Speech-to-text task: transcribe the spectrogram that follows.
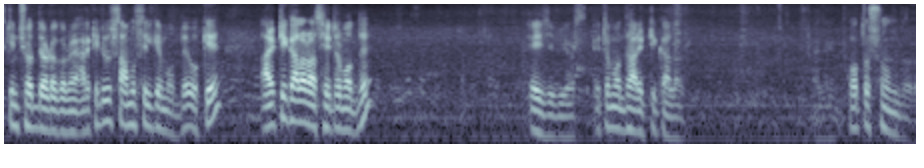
স্ক্রিনশট দিয়ে অর্ডার করবেন। আর একটু সামু সিল্কের মধ্যে ওকে আরেকটি কালার আছে এটার মধ্যে। এই যে বিয়ার্স এটার মধ্যে আরেকটি কালার কত সুন্দর।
